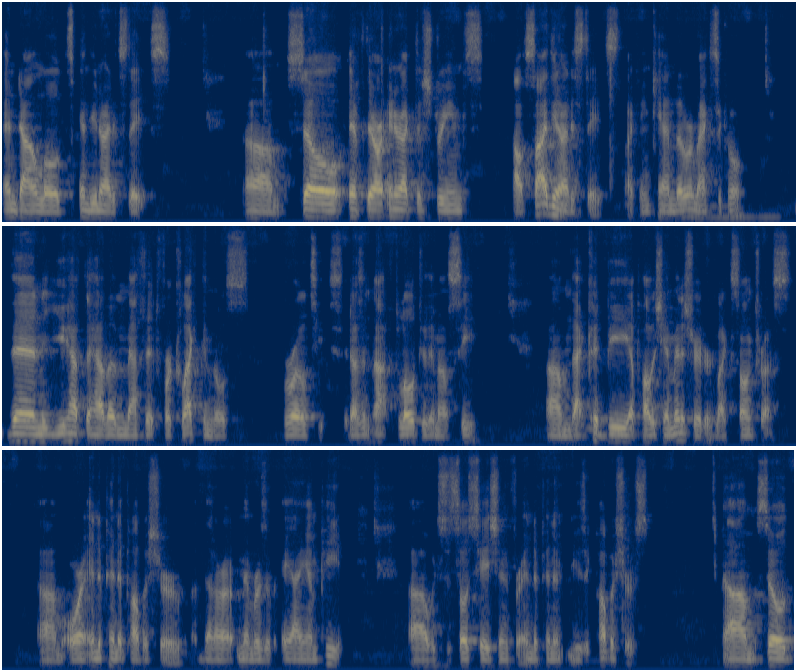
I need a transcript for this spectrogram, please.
and downloads in the United States. Um, so if there are interactive streams outside the United States, like in Canada or Mexico, then you have to have a method for collecting those royalties. It doesn't not flow through the MLC. Um, that could be a publishing administrator like Songtrust um, or an independent publisher that are members of AIMP, uh, which is Association for Independent Music Publishers. Um, so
